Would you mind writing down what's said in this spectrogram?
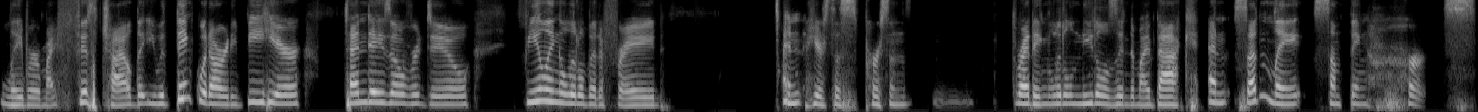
labor, my fifth child that you would think would already be here, 10 days overdue, feeling a little bit afraid. And here's this person threading little needles into my back, and suddenly something hurts.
